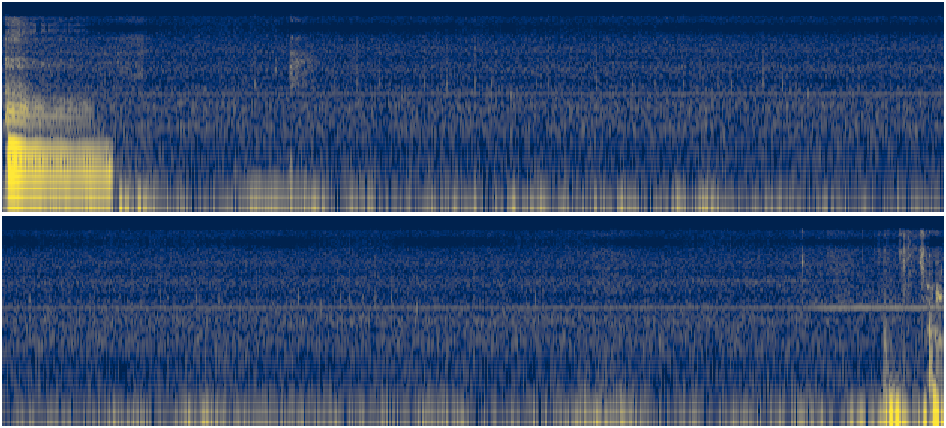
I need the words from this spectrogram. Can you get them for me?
Um. Sorry.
